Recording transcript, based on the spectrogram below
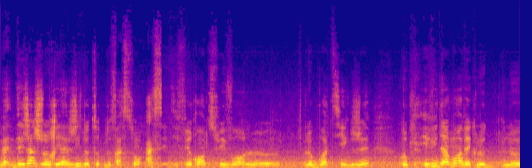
Mais déjà, je réagis de façon assez différente suivant le, le boîtier que j'ai. Donc, évidemment, avec le, le,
